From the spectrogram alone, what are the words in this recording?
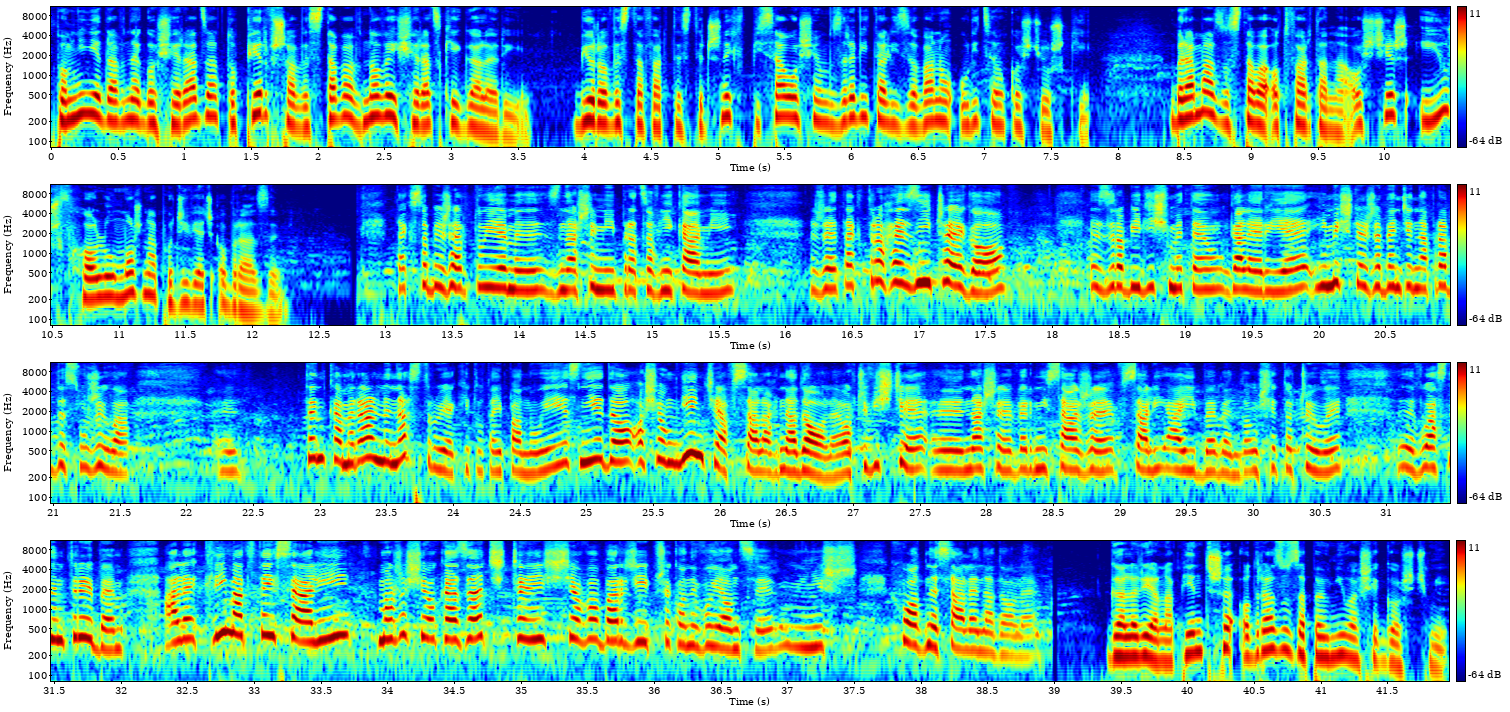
Wspomnienie dawnego Sieradza to pierwsza wystawa w nowej sieradzkiej galerii. Biuro Wystaw Artystycznych wpisało się w zrewitalizowaną ulicę Kościuszki. Brama została otwarta na oścież i już w holu można podziwiać obrazy. Tak sobie żartujemy z naszymi pracownikami, że tak trochę z niczego zrobiliśmy tę galerię i myślę, że będzie naprawdę służyła. Ten kameralny nastrój, jaki tutaj panuje, jest nie do osiągnięcia w salach na dole. Oczywiście y, nasze wernisaże w sali A i B będą się toczyły y, własnym trybem, ale klimat tej sali może się okazać częściowo bardziej przekonywujący niż chłodne sale na dole. Galeria na piętrze od razu zapełniła się gośćmi.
